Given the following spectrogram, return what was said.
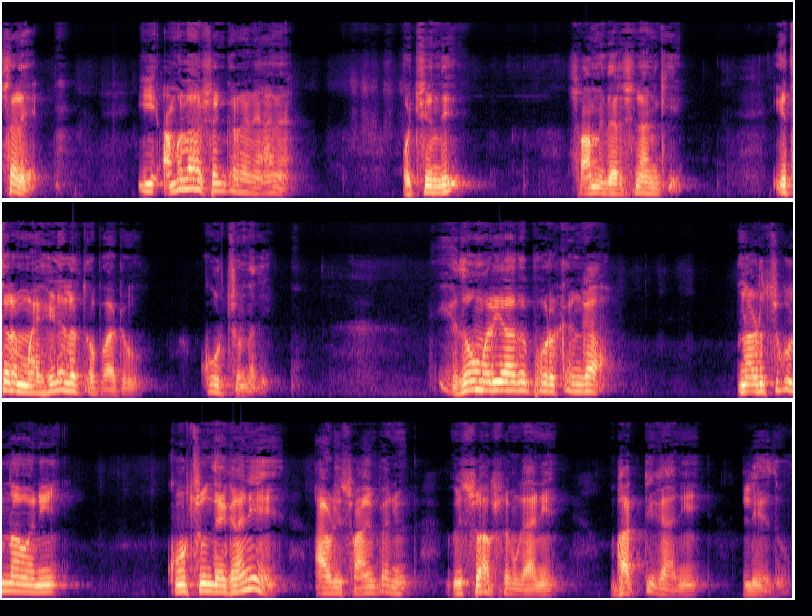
సరే ఈ అమలాశంకర్ అనే ఆయన వచ్చింది స్వామి దర్శనానికి. ఇతర మహిళలతో పాటు కూర్చున్నది. ఏదో మర్యాదపూర్వకంగా నడుచుకుందామని కూర్చుందే కానీ ఆవిడ స్వామి పైన విశ్వాసం కానీ భక్తి కానీ లేదు.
